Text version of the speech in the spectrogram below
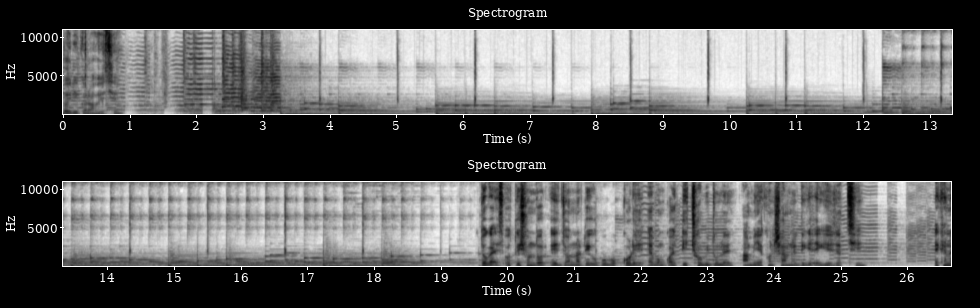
তৈরি করা হয়েছে। তো গাইস অতি সুন্দর এই ঝর্ণাটি উপভোগ করে এবং কয়েকটি ছবি তুলে আমি এখন সামনের দিকে এগিয়ে যাচ্ছি। এখানে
